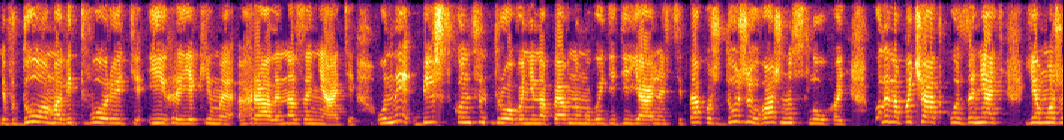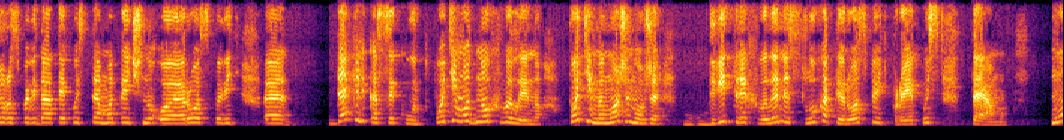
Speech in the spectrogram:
вдома відтворюють ігри, якими грали на занятті. Вони більш сконцентровані на певному виді діяльності. Також дуже уважно слухають. Коли на початку занять я можу розповідати якусь тематичну е, розповідь. е, Декілька секунд, потім одну хвилину, потім ми можемо вже 2-3 хвилини слухати розповідь про якусь тему. Тому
